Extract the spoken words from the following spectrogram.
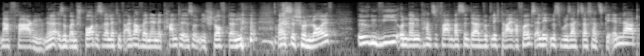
nachfragen. Ne? Also beim Sport ist relativ einfach, wenn er eine Kante ist und nicht Stoff, dann weißt du schon läuft irgendwie und dann kannst du fragen, was sind da wirklich drei Erfolgserlebnisse, wo du sagst, das hat's geändert,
